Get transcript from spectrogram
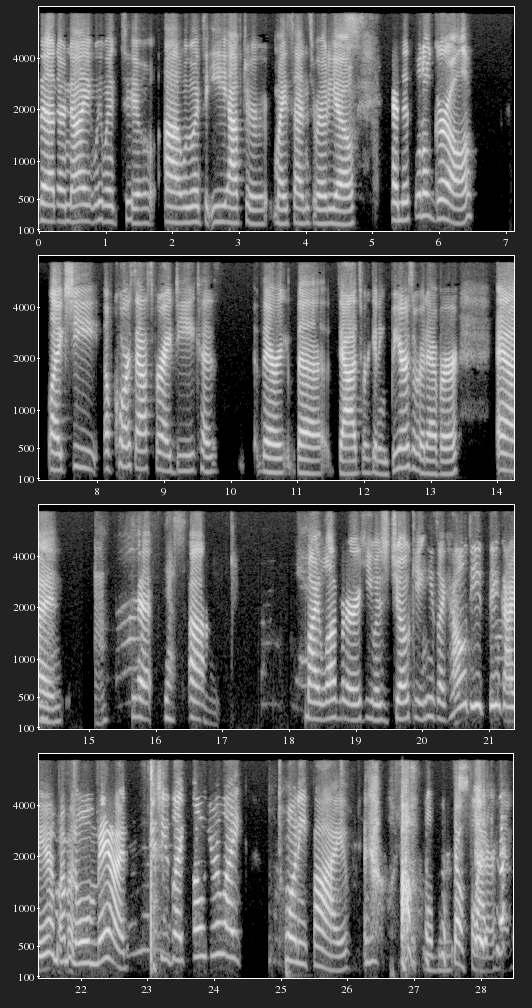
the other night. We went to uh we went to eat after my son's rodeo, and this little girl, like she of course asked for ID because they're the dads were getting beers or whatever, and Mhm. yeah, yes. um my lover he was joking. He's like, how old do you think I am? I'm an old man. She's like, oh, you're like 25. Oh, Don't flatter him.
